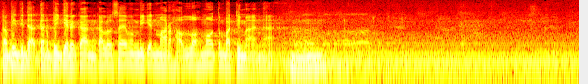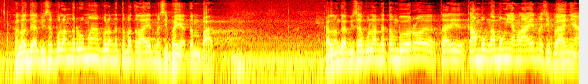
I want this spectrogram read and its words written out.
Tapi tidak terpikirkan kalau saya membuat marah Allah mau tempat di mana. Kalau tidak bisa pulang ke rumah, pulang ke tempat lain masih banyak tempat. Kalau nggak bisa pulang ke Temboro, cari kampung-kampung yang lain masih banyak.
